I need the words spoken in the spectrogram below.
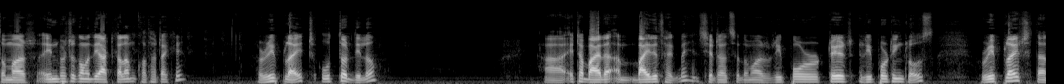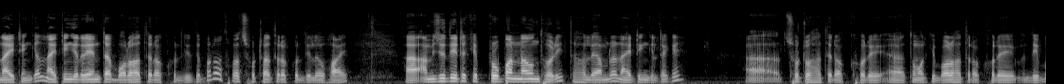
তোমার ইনভার্টার কমা দিয়ে আটকালাম কথাটাকে। রিপ্লাইট উত্তর দিল। এটা বাইরে বাইরে থাকবে, সেটা হচ্ছে তোমার রিপোর্টের reporting close replied the nightingale nightingale রেনটা বড় হাতের অক্ষর দিতে পারো অথবা ছোট হাতের অক্ষর দিলেও হয়। আমি যদি এটাকে প্রপার নাউন ধরি, তাহলে আমরা নাইটিঙ্গেলটাকে ছোট হাতের অক্ষরে তোমার কি বড় হাতের অক্ষরে দিব?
